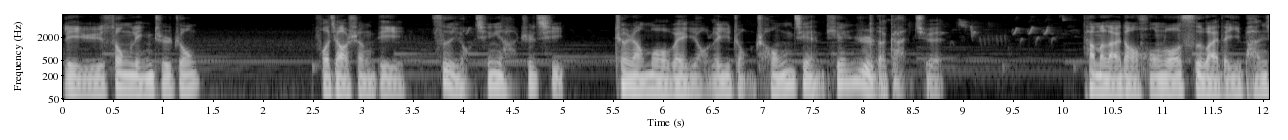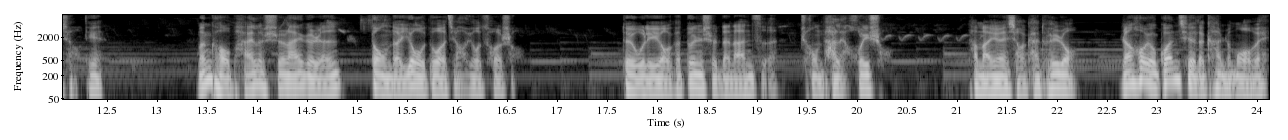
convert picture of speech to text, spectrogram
立于松林之中。佛教圣地自有清雅之气，这让莫蔚有了一种重见天日的感觉。他们来到红螺寺外的一盘小店，门口排了十来个人，冻得又跺脚又搓手。队伍里有个敦实的男子冲他俩挥手，他埋怨小开推肉，然后又关切地看着莫蔚：“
